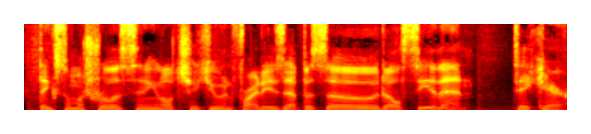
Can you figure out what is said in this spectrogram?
Thanks so much for listening, and I'll check you in Friday's episode. I'll see you then. Take care.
